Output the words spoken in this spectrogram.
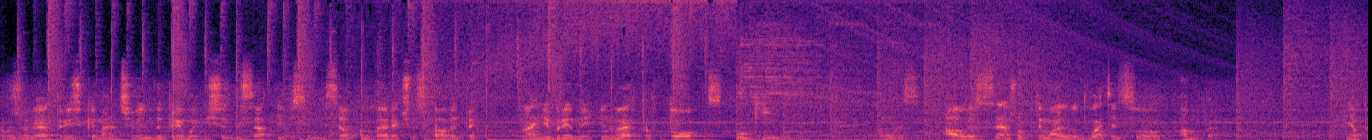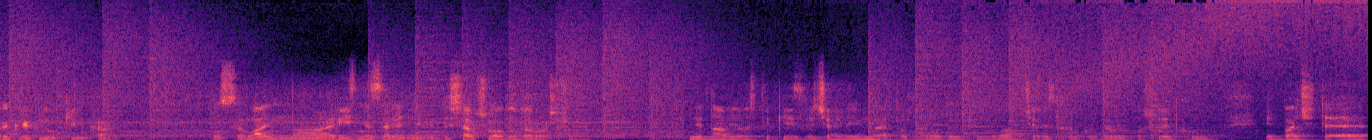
проживе трішки менше. Він витримує і 60, і 80 ампер, якщо ставити на гібридний інвертор, то спокійно. Ось. Але все ж оптимально 20-40 ампер. Я прикріплю кілька посилань на різні зарядні від дешевшого до дорожчого. Віддав я ось такий звичайний інвертор на 1 кВт через крокодилику швидку. Як бачите,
